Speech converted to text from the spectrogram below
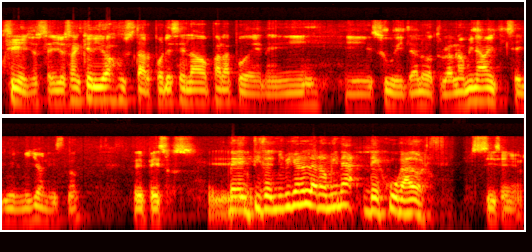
Sí, ellos, ellos han querido ajustar por ese lado para poder eh, eh, subir al otro. La nómina 26 mil millones ¿no? de pesos. 26 eh, mil millones la nómina de jugadores. Sí, señor.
